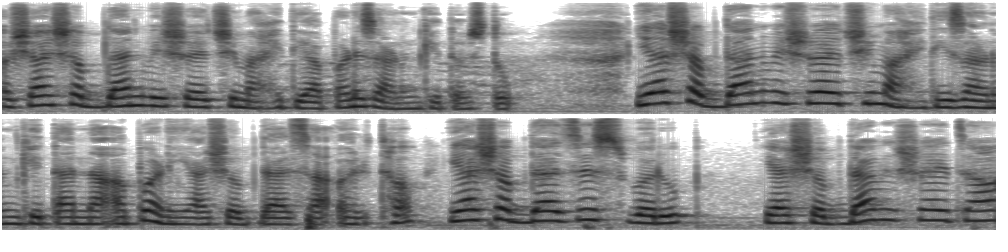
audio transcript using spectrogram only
अशा शब्दांविषयाची माहिती आपण जाणून घेत असतो. या शब्दांविषयाची माहिती जाणून घेताना आपण या शब्दाचा अर्थ या शब्दाचे स्वरूप या शब्दाविषयीचा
